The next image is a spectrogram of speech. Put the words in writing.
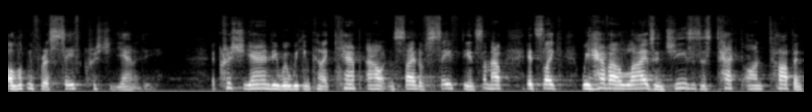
are looking for a safe Christianity a Christianity where we can kind of camp out inside of safety, and somehow it's like we have our lives and Jesus is tacked on top. And,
